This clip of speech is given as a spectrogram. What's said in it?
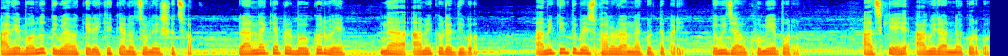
আগে বলো, তুমি আমাকে রেখে কেন চলে এসেছ? রান্না কি আপনার বউ করবে? না, আমি করে দিব। আমি কিন্তু বেশ ভালো রান্না করতে পারি। তুমি যাও, ঘুমিয়ে পড়ো। আজকে আমি রান্না করব।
